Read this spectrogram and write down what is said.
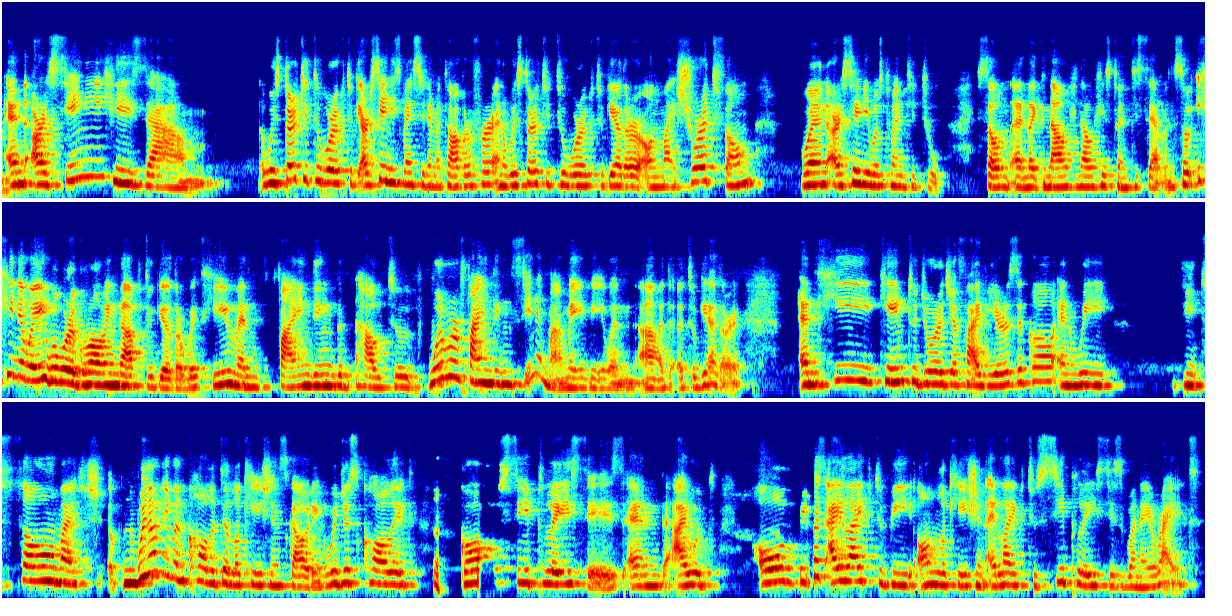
And Arseny, he's um, we started to work together. Arseny is my cinematographer, and we started to work together on my short film when Arseny was 22. So and like now, now he's 27. So in a way, we were growing up together with him and finding how to. We were finding cinema maybe when uh, together, and he came to Georgia five years ago, and we did so much. We don't even call it a location scouting. We just call it go see places. And I would all because I like to be on location. I like to see places when I write.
